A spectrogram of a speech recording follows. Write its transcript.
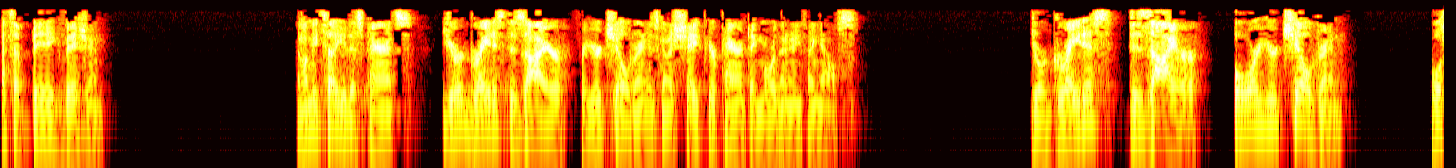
That's a big vision. And let me tell you this, parents. Your greatest desire for your children is going to shape your parenting more than anything else. Your greatest desire for your children will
